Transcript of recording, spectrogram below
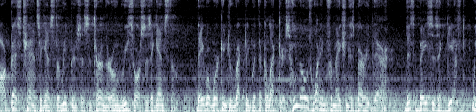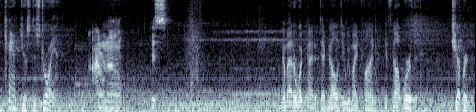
Our best chance against the Reapers is to turn their own resources against them. They were working directly with the Collectors. Who knows what information is buried there? This base is a gift. We can't just destroy it. I don't know. This. No matter what kind of technology we might find, it's not worth it. Shepard,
